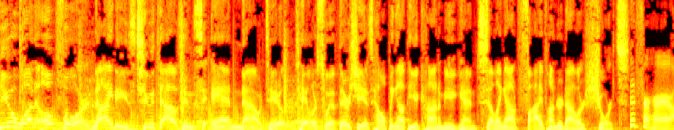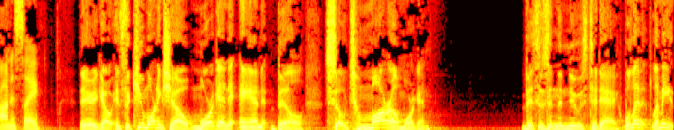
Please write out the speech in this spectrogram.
Q104, 90s, 2000s, and now. Taylor, Taylor Swift, there she is, helping out the economy again, selling out $500 shorts. Good for her, honestly. There you go. It's the Q Morning Show, Morgan and Bill. So tomorrow, Morgan, this is in the news today. Well, let, let me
